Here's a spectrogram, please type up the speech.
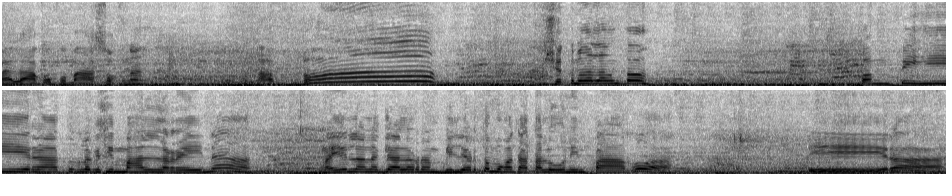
Kala ko pumasok na. Aba! Shoot mo na lang to. Pampihira to talaga si Mahal na Reyna. Ngayon lang naglalaro ng bilyar to, mukhang tatalunin pa ako ah. Bira.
